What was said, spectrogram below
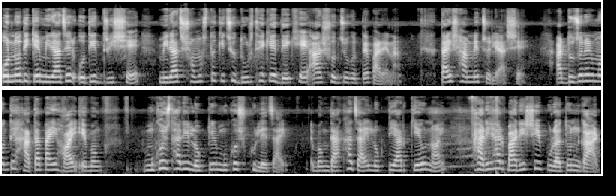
অন্যদিকে মিরাজের অতীত দৃশ্যে মিরাজ সমস্ত কিছু দূর থেকে দেখে আর সহ্য করতে পারে না। তাই সামনে চলে আসে। আর দুজনের মধ্যে হাতাপাই হয় এবং মুখোশধারী লোকটির মুখোশ খুলে যায় এবং দেখা যায় লোকটি আর কেউ নয়। ফারিহার বাড়ির সেই পুরাতন গার্ড,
